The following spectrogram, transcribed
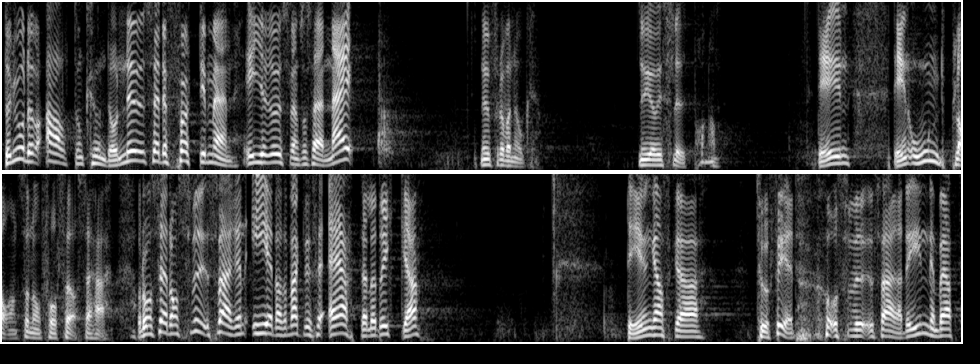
De gjorde allt de kunde och nu så är det 40 män i Jerusalem som säger nej, nu får det vara nog. Nu gör vi slut på honom. Det är, en, det är en ond plan som de får för sig här. Och de säger de svär en ed att de verkligen ska äta eller dricka. Det är en ganska tuff ed att svära. Det innebär att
